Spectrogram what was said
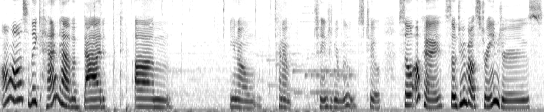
Oh, so they can have a bad, um, you know, kind of changing your moods too. So, okay, so dream about strangers,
